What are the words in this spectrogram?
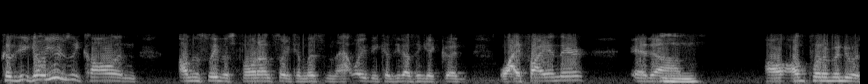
because he'll usually call and I'll just leave his phone on so he can listen that way because he doesn't get good Wi-Fi in there, and um, I'll, I'll put him into a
